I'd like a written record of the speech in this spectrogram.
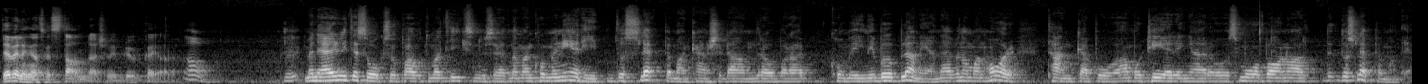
det är väl en ganska standard som vi brukar göra. ja. Mm. Men är det lite så också på automatik som du säger att när man kommer ner hit då släpper man kanske det andra och bara kommer in i bubblan igen. Även om man har tankar på amorteringar och småbarn och allt. Då släpper man det.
